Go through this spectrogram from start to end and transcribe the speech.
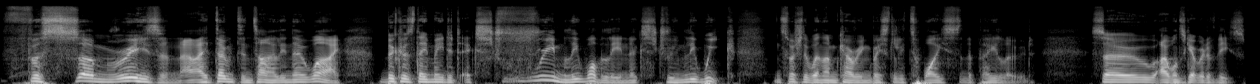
For some reason, I don't entirely know why, because they made it extremely wobbly and extremely weak, especially when I'm carrying basically twice the payload. So I want to get rid of these,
